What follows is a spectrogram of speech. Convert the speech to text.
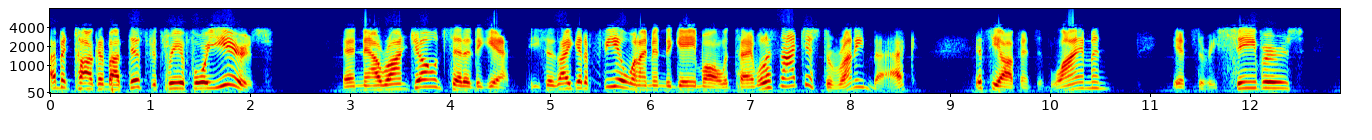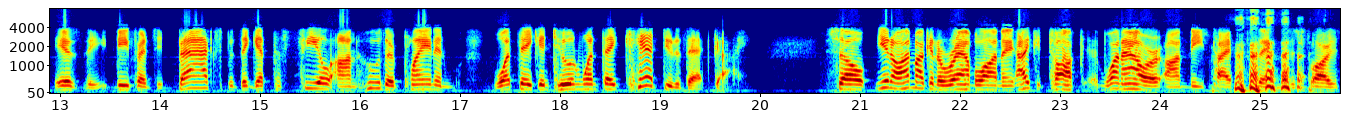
I've been talking about this for three or four years, and now Ron Jones said it again. He says, "I get a feel when I'm in the game all the time." Well, it's not just the running back; it's the offensive lineman, it's the receivers, is the defensive backs, but they get the feel on who they're playing and what they can do and what they can't do to that guy. So, you know, I'm not going to ramble on. I could talk one hour on these type of things as far as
